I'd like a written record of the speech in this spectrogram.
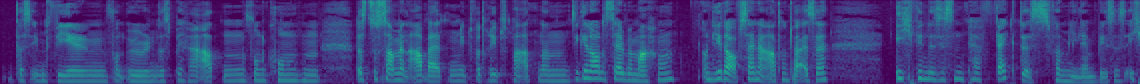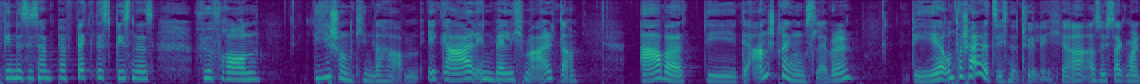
das Empfehlen von Ölen, das Beraten von Kunden, das Zusammenarbeiten mit Vertriebspartnern, die genau dasselbe machen und jeder auf seine Art und Weise ich finde, es ist ein perfektes Familienbusiness. Ich finde, es ist ein perfektes Business für Frauen, die schon Kinder haben, egal in welchem Alter. Aber die, der Anstrengungslevel, der unterscheidet sich natürlich. Ja? Also ich sage mal,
